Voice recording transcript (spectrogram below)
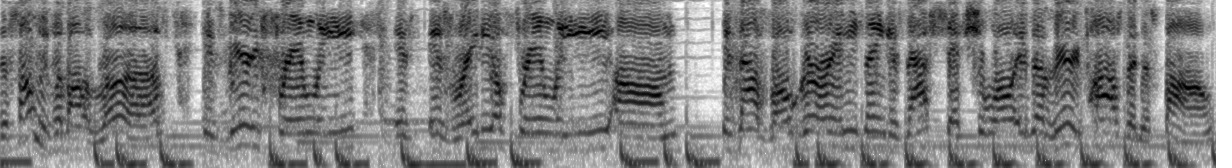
the song is about love. It's very friendly. It's, it's radio friendly. Um, it's not vulgar or anything. It's not sexual. It's a very positive song.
